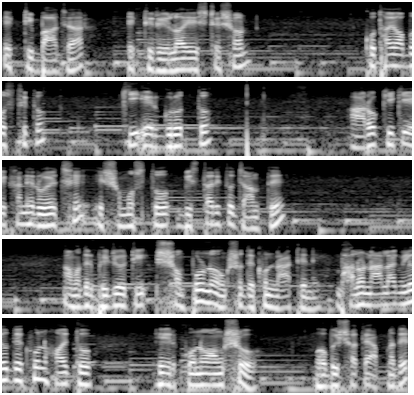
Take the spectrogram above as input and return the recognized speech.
একটি বাজার, একটি রেলওয়ে স্টেশন, কোথায় অবস্থিত, কি এর গুরুত্ব, আরও কি কি এখানে রয়েছে, এ সমস্ত বিস্তারিত জানতে আমাদের ভিডিওটি সম্পূর্ণ অংশ দেখুন না টেনে। ভালো না লাগলেও দেখুন, হয়তো এর কোনো অংশ ভবিষ্যতে আপনাদের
